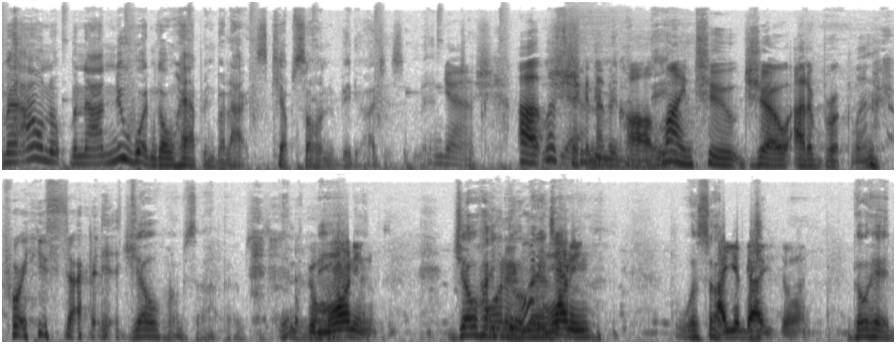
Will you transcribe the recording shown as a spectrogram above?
man, I don't know, but now I knew wasn't gonna happen, but I just kept sawing the video. I just said, man, Yeah. Uh, let's take another call. Line two, Joe out of Brooklyn. Before you started. Joe, I'm sorry. I'm just in the Good name. morning. Joe. How Morning. you doing, Morning, man? Good morning. What's up? How you guys doing? Go ahead.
